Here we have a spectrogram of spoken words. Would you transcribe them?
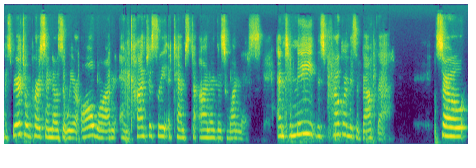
A spiritual person knows that we are all one and consciously attempts to honor this oneness. And to me, this program is about that. So,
